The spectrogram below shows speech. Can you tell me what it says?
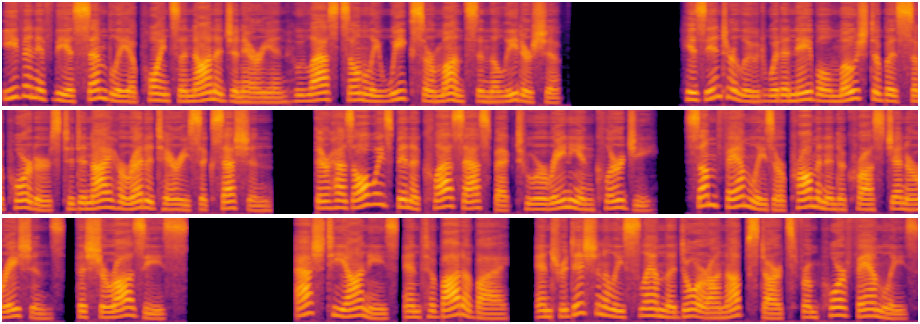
Even if the assembly appoints a nonagenarian who lasts only weeks or months in the leadership, his interlude would enable Mojtaba's supporters to deny hereditary succession. There has always been a class aspect to Iranian clergy. Some families are prominent across generations, the Shirazis, Ashtianis, and Tabatabai, and traditionally slam the door on upstarts from poor families,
